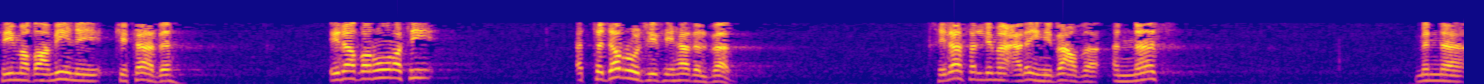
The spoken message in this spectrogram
في مضامين كتابه إلى ضرورة التدرج في هذا الباب خلافا لما عليه بعض الناس من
